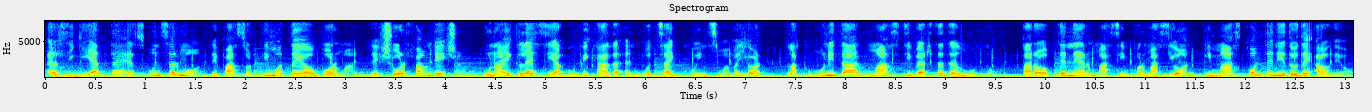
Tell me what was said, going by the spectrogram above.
El siguiente es un sermón de Pastor Timoteo Borman de Shore Foundation, una iglesia ubicada en Woodside, Queens, Nueva York, la comunidad más diversa del mundo. Para obtener más información y más contenido de audio,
